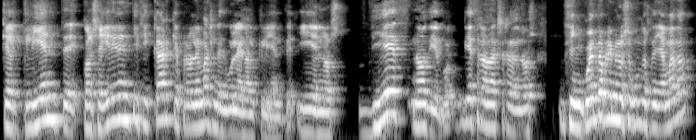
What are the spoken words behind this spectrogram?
que el cliente, conseguir identificar qué problemas le duelen al cliente. Y en los 10, no 10, 10 era una exageración, en los 50 primeros segundos de llamada,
